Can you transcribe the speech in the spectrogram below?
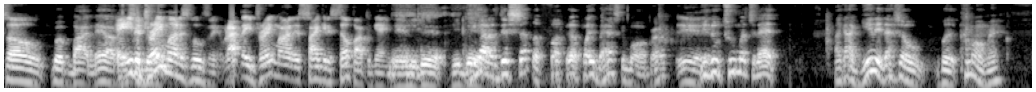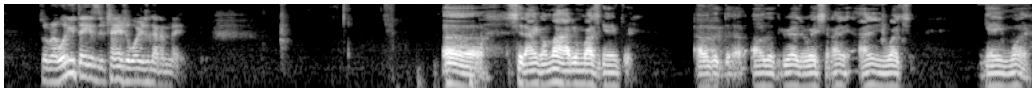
So, But by now, and even Draymond is losing it. But I think Draymond is psyching himself out the game. Yeah, he did. He You did. gotta just shut the fuck up, play basketball, bro. Yeah. You do too much of that. Like I get it, that's your. But come on, man. So, bro, what do you think is the change the Warriors got to make? Uh, shit, I ain't gonna lie. I didn't watch game three. I was at the I was at the graduation. I didn't, I didn't even watch game one.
